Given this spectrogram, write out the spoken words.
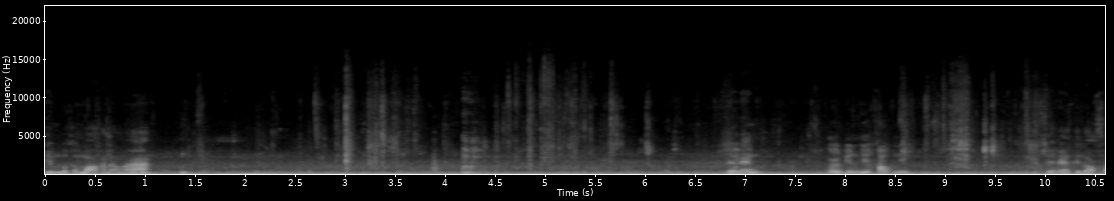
จิ้มกับหม้อขนาดมาเสือแดง เออกินที่เข้าคนนี้เสือแดงติดหลอกซ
